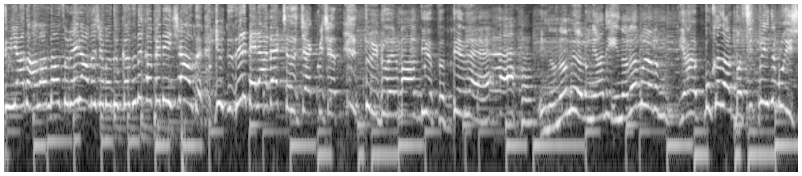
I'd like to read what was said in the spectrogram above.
Dünyada halandan sonra en anlaşamadığım kadını kafede işe aldı. Gündüzleri beraber çalışacakmışız. Duygularımı anlıyorsun değil mi? İnanamıyorum yani inanamıyorum. Ya bu kadar basit miydi bu iş?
